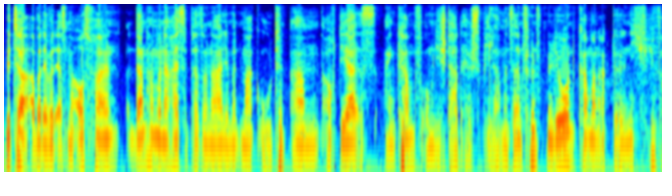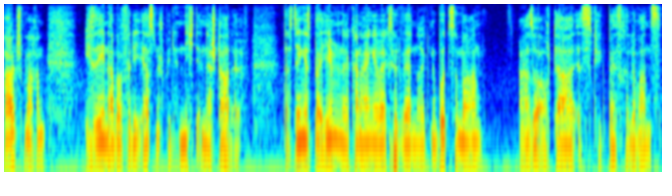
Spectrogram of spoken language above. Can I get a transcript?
Bitter, aber der wird erstmal ausfallen. Dann haben wir eine heiße Personalie mit Marc Uth. Ähm, auch der ist ein Kampf um die Startelf-Spieler. Mit seinen 5 Millionen kann man aktuell nicht viel falsch machen. Ich sehe ihn aber für die ersten Spiele nicht in der Startelf. Das Ding ist bei ihm, der kann eingewechselt werden, direkt eine Butze machen. Also auch da ist Kickbase-Relevanz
